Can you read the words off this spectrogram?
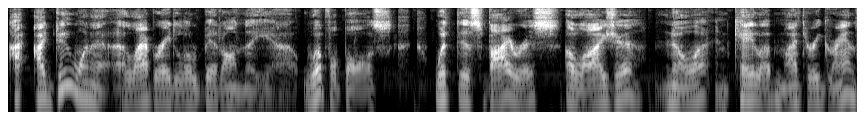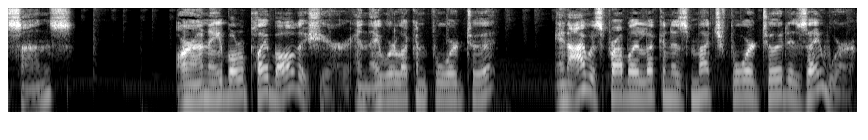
I, I do want to elaborate a little bit on the uh, wiffle balls. With this virus, Elijah, Noah, and Caleb, my three grandsons, are unable to play ball this year, and they were looking forward to it. And I was probably looking as much forward to it as they were.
